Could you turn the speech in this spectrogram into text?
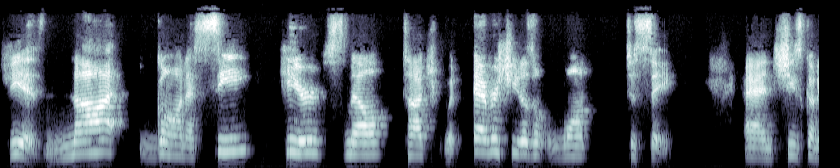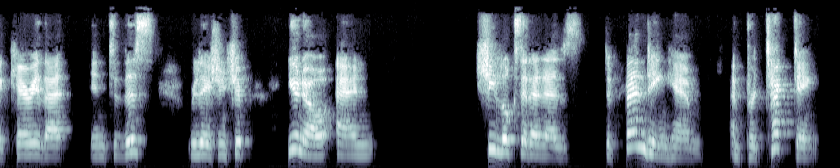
She is not going to see, hear, smell, touch, whatever she doesn't want to see. And she's going to carry that into this relationship, you know, and she looks at it as defending him and protecting.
